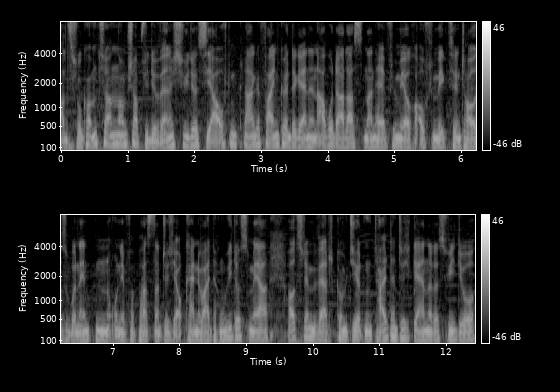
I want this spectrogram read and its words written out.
Herzlich willkommen zu einem neuen Shop-Video. Wenn euch die Videos hier auf dem Kanal gefallen, könnt ihr gerne ein Abo dalassen. Dann helft ihr mir auch auf dem Weg zu den 1000 Abonnenten und ihr verpasst natürlich auch keine weiteren Videos mehr. Außerdem bewertet, kommentiert und teilt natürlich gerne das Video.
